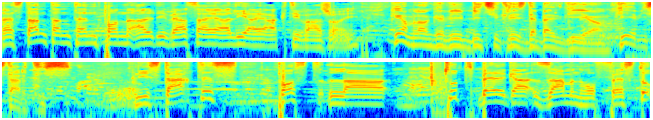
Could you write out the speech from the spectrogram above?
restantan tempon al diversae aliae activajoi Kiom longe vi biciclis de Belgio? Kie vi startis? Ni startis post la tut belga Zamenhof festo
